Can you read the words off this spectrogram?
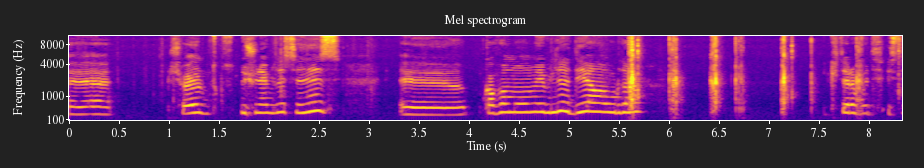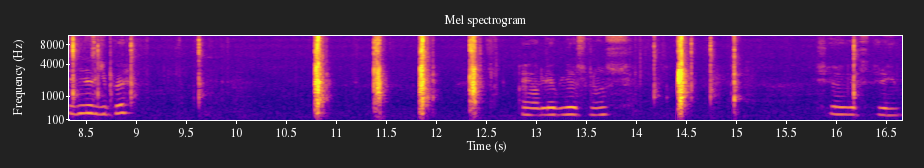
Ee, şöyle düşünebilirsiniz. Ee, kafam olmayabilir diye ama burada iki tarafı istediğiniz gibi ayarlayabiliyorsunuz. Şöyle göstereyim.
